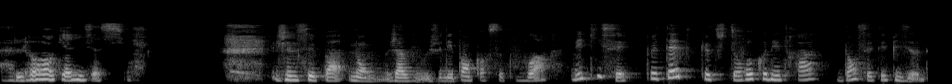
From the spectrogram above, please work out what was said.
à l'organisation. Je ne sais pas, non, j'avoue, je n'ai pas encore ce pouvoir, mais qui sait, peut-être que tu te reconnaîtras dans cet épisode.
